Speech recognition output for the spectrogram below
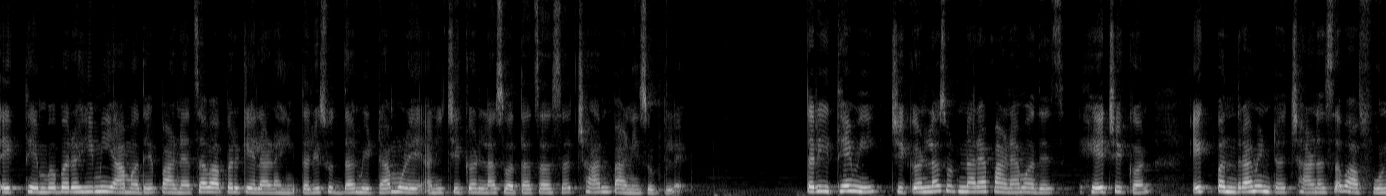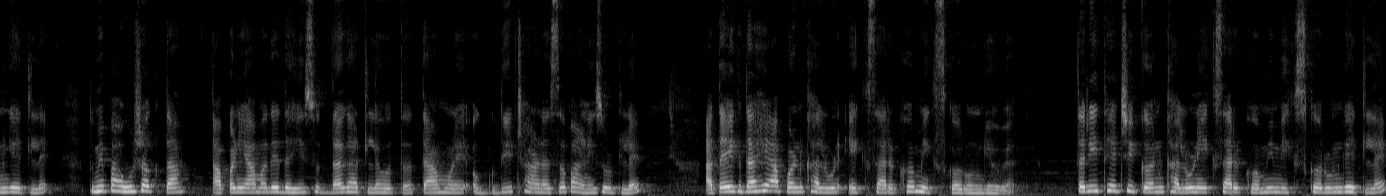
एक थेंबभरही मी यामध्ये पाण्याचा वापर केला नाही तरीसुद्धा मिठामुळे आणि चिकनला स्वतःचं असं छान पाणी सुटलं आहे तर इथे मी चिकनला सुटणाऱ्या पाण्यामध्येच हे चिकन एक पंधरा मिनटं छान असं वाफवून घेतले तुम्ही पाहू शकता आपण यामध्ये दहीसुद्धा घातलं होतं त्यामुळे अगदी छान असं पाणी सुटले आता एकदा हे आपण खालून एकसारखं मिक्स करून घेऊयात. तर इथे चिकन खालून एकसारखं मी मिक्स करून घेतलं आहे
